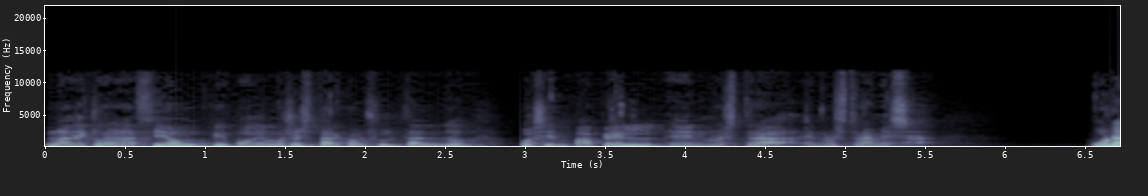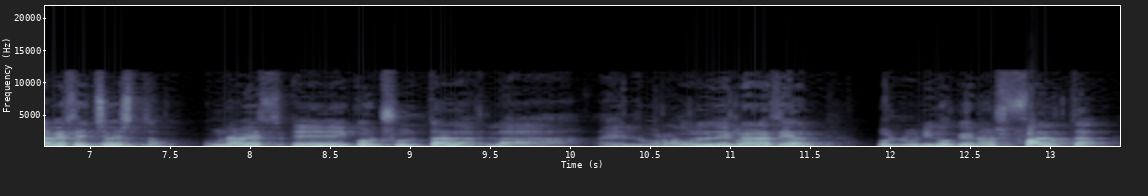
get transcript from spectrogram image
la declaración que podemos estar consultando pues en papel en nuestra, en nuestra mesa. Una vez hecho esto, una vez eh, consultada el borrador de declaración, pues lo único que nos falta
